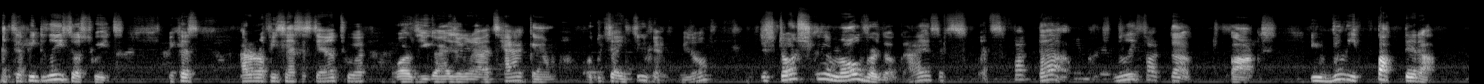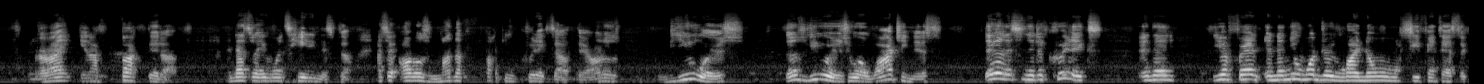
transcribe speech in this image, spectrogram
Until he deletes those tweets. Because I don't know if he has to stand to it or if you guys are to attack him or do something to him, you know? Just don't screw him over, though, guys. It's, it's fucked up. It's really fucked up, Fox. You really fucked it up. Alright? You know, fucked it up. And that's why everyone's hating this film. That's why all those motherfucking critics out there, all those viewers, those viewers who are watching this, they're gonna listen to the critics, and then your friend, and then you're wondering why no one will see Fantastic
